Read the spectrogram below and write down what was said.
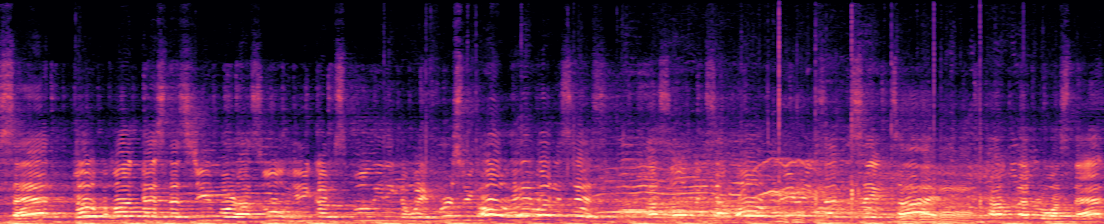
set, go. Come on guys, let's cheer for Azul. Here comes Blue leading the way. First ring, oh hey, what is this? Azul picks up all three rings at the same time. How clever was that?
